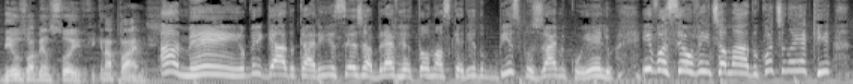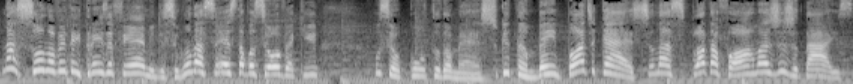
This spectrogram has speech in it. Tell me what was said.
Deus o abençoe. Fique na paz. Amém. Obrigado, carinho. Seja breve retorno nosso querido Bispo Jaime Coelho. E você, ouvinte amado, continue aqui na sua 93 FM. De segunda a sexta, você ouve aqui o seu culto doméstico e também podcast nas plataformas digitais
